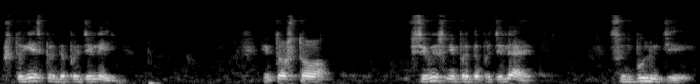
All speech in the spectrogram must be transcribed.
что есть предопределение, и то, что Всевышний предопределяет судьбу людей,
